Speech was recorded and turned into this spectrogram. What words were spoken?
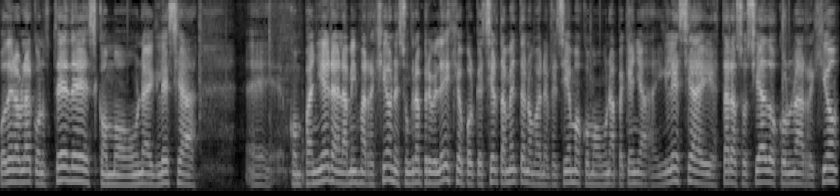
poder hablar con ustedes como una iglesia eh, compañera en la misma región es un gran privilegio porque ciertamente nos beneficiamos como una pequeña iglesia y estar asociados con una región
